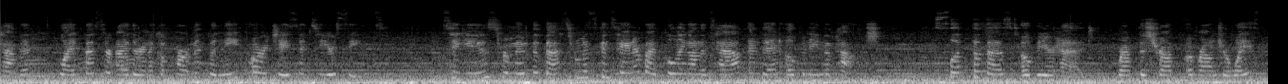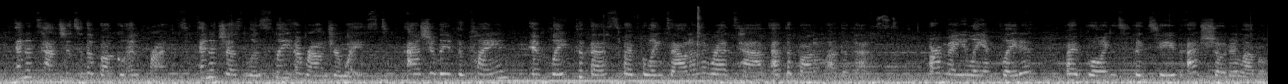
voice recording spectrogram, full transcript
cabin, life vests are either in a compartment beneath or adjacent to your seat. To use, remove the vest from its container by pulling on the tab and then opening the pouch. Slip the vest over your head. Wrap the strap around your waist and attach it to the buckle in front and adjust loosely around your waist. As you leave the plane, inflate the vest by pulling down on the red tab at the bottom of the vest or manually inflated by blowing into the tube at shoulder level.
